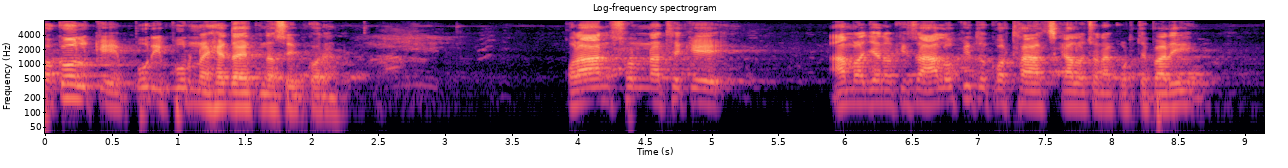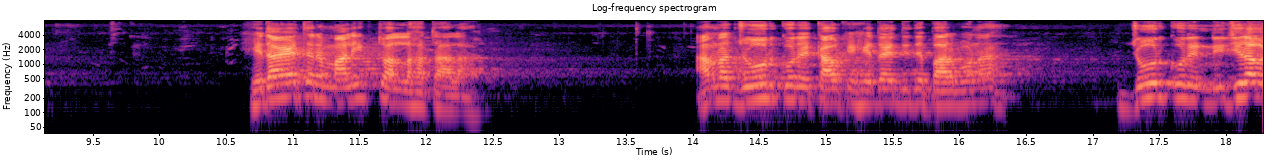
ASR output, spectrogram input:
সকলকে পরিপূর্ণ হেদায়ত নাসিব করেন। কোরআন সন্না থেকে আমরা যেন কিছু আলোকিত কথা আজকে আলোচনা করতে পারি। হেদায়েতের মালিক তো আল্লাহ তালা আমরা জোর করে কাউকে হেদায়ত দিতে পারব না, জোর করে নিজেরাও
